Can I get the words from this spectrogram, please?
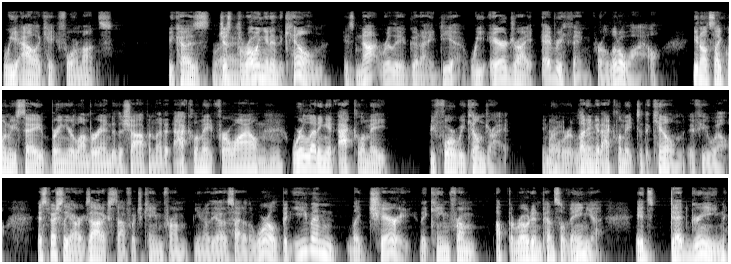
we allocate four months because just throwing right. it in the kiln is not really a good idea. We air dry everything for a little while. You know, it's like when we say bring your lumber into the shop and let it acclimate for a while. Mhm. We're letting it acclimate before we kiln dry it. You know, Right, we're letting right. it acclimate to the kiln, if you will. Especially our exotic stuff, which came from you know the other side of the world. But even like cherry that came from up the road in Pennsylvania, it's dead green.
